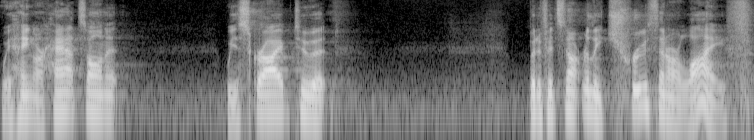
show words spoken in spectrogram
we hang our hats on it, we ascribe to it. But if it's not really truth in our life,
